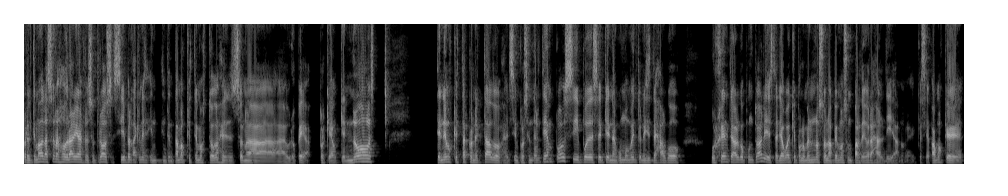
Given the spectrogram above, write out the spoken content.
por el tema de las zonas horarias, nosotros sí es verdad que intentamos que estemos todos en zona europea, porque aunque no tenemos que estar conectados el 100% del tiempo, sí puede ser que en algún momento necesites algo urgente, algo puntual, y estaría guay que por lo menos nos solapemos un par de horas al día, que sepamos que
